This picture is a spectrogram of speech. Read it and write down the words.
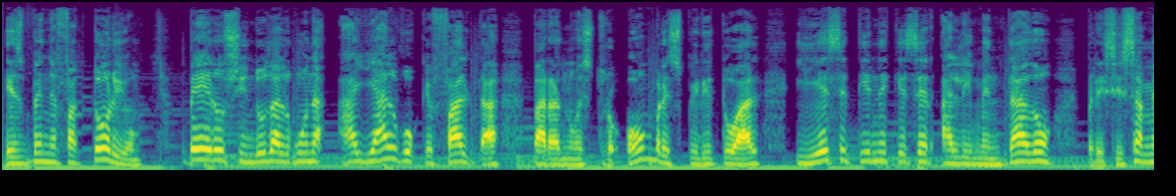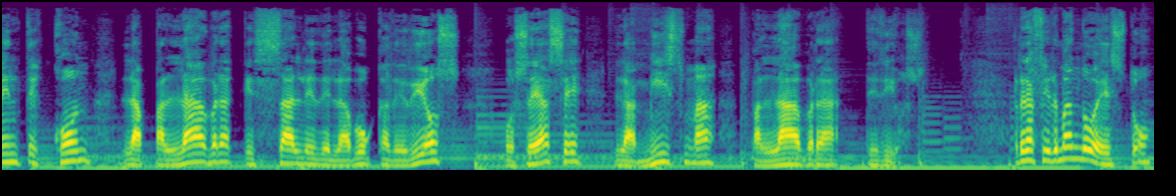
es benefactorio, pero sin duda alguna hay algo que falta para nuestro hombre espiritual y ese tiene que ser alimentado precisamente con la palabra que sale de la boca de Dios, o sea, hace la misma palabra de Dios. Reafirmando esto,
